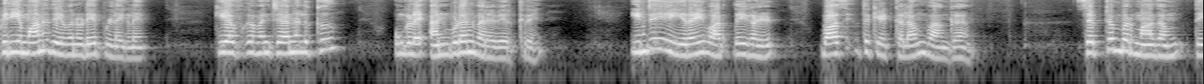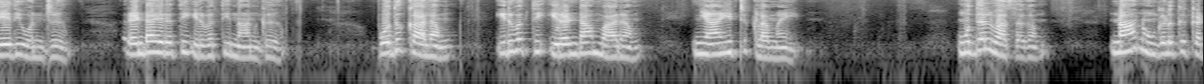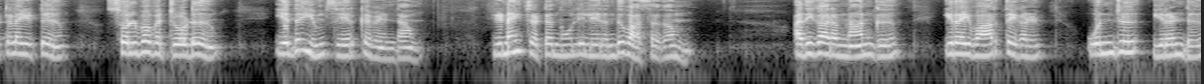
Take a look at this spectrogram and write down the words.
பிரியமான தேவனுடைய பிள்ளைகளே கிஎஃப் ஹெவன் சேனலுக்கு உங்களை அன்புடன் வரவேற்கிறேன். இன்றைய இறை வார்த்தைகள் வாசித்து கேட்கலாம் வாங்க. செப்டம்பர் மாதம் தேதி ஒன்று ரெண்டாயிரத்தி இருபத்தி நான்கு. பொதுக்காலம் இருபத்தி இரண்டாம் வாரம் ஞாயிற்றுக்கிழமை. முதல் வாசகம் நான் உங்களுக்கு கட்டளையிட்டு சொல்பவற்றோடு எதையும் சேர்க்க வேண்டாம். இணைச்சட்ட நூலிலிருந்து வாசகம். அதிகாரம் நான்கு இறை வார்த்தைகள் ஒன்று இரண்டு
